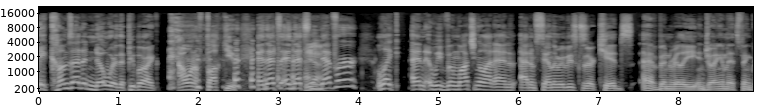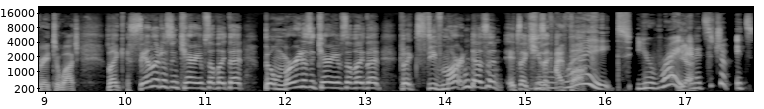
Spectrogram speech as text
it comes out of nowhere that people are like, "I want to fuck you," and that's and that's Yeah. never like. And we've been watching a lot of Adam- Adam Sandler movies because our kids have been really enjoying them. and It's been great to watch. Like Sandler doesn't carry himself like that. Bill Murray doesn't carry himself like that. Like Steve Martin doesn't. It's like he's You're like, I fuck. right. You're right. Yeah. And it's such a it's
